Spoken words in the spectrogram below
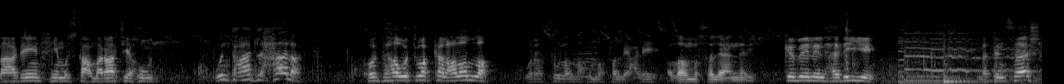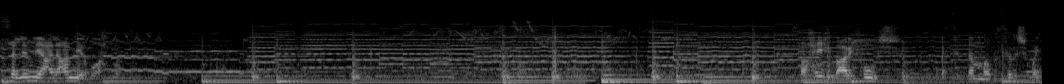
بعدين في مستعمرات يهود وانت عاد لحالك. خذها وتوكل على الله. والرسول اللهم صل عليه. اللهم صل على النبي. قبل الهدية. ما تنساش تسلم لي على عمي أبو أحمد. صحيح بعرفوش بس الدم ما بصيرش ميت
